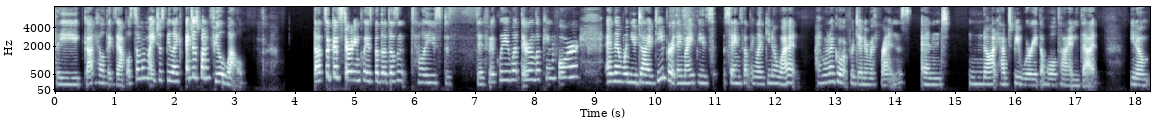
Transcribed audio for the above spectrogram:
the gut health example, someone might just be like, I just want to feel well. That's a good starting place, but that doesn't tell you specifically specifically what they're looking for. And then when you dive deeper, they might be saying something like, you know what? I want to go out for dinner with friends and not have to be worried the whole time that, you know,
